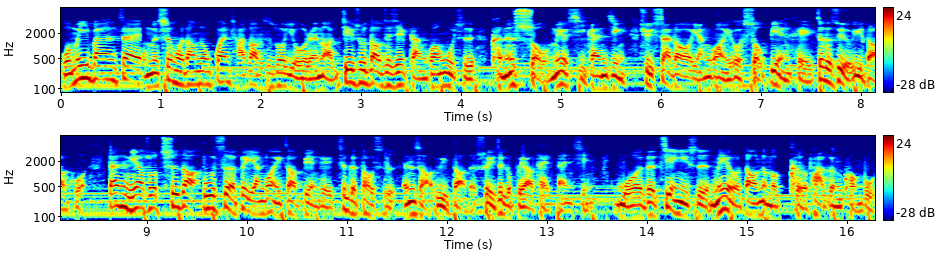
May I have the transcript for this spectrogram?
我们一般在我们生活当中观察到的是说，有人啊接触到这些感光物质，可能手没有洗干净，去晒到阳光以后手变黑，这个是有遇到过。但是你要说吃到肤色被阳光一照变黑，这个倒是很少遇到的，所以这个不要太担心。我的建议是没有到那么可怕跟恐怖。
